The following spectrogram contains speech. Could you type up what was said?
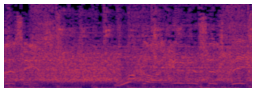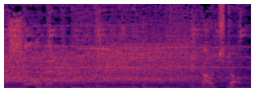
this is. What are Yunus has been slaughtered. Couch Talk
